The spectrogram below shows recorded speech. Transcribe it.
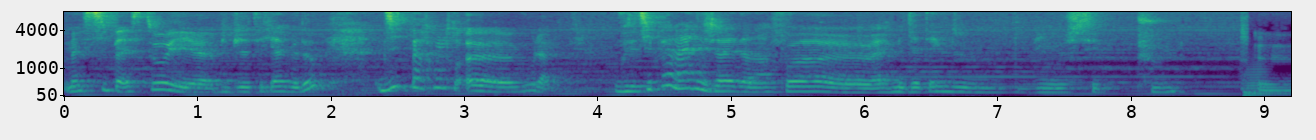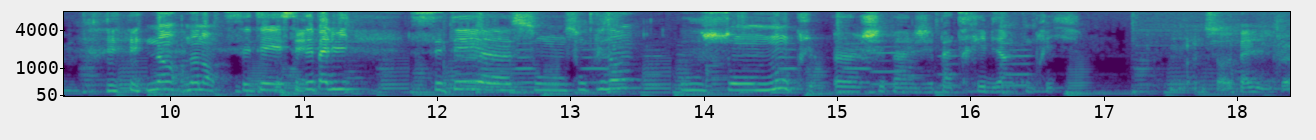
merci Pasto et euh, bibliothécaire Godot. Dites par contre, euh, vous là, Vous étiez pas là déjà la dernière fois euh, à la médiathèque de, de- je sais plus. Euh... Non, non, non, c'était c'était pas lui. C'était euh, son, son cousin ou son oncle. Euh, je sais pas, j'ai pas très bien compris. Une sorte de famille quoi.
